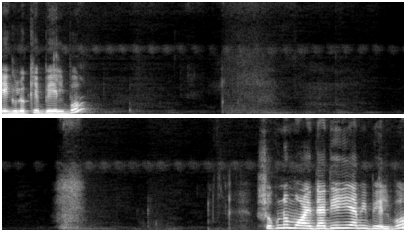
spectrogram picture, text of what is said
এগুলোকে বেলবো। শুকনো ময়দা দিয়েই আমি বেলবো।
